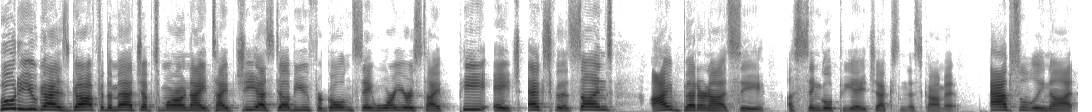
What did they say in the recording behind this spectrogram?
who do you guys got for the matchup tomorrow night? Type GSW for Golden State Warriors, type PHX for the Suns. I better not see a single PHX in this comment. Absolutely not.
